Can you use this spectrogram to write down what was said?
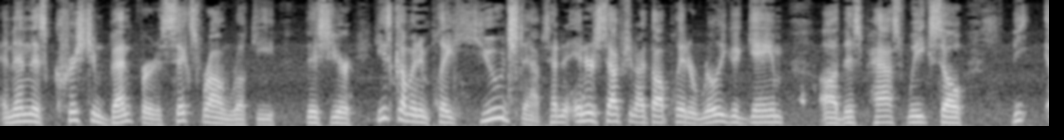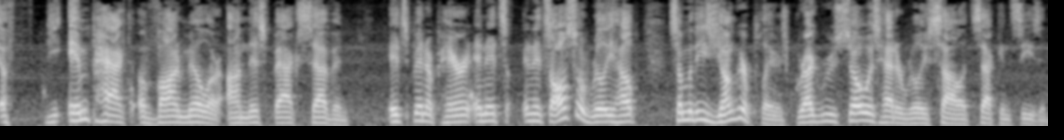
and then this Christian Benford, a six round rookie this year, he's come in and played huge snaps, had an interception. I thought played a really good game uh, this past week. So the uh, the impact of Von Miller on this back seven it's been apparent, and it's and it's also really helped some of these younger players. Greg Rousseau has had a really solid second season.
